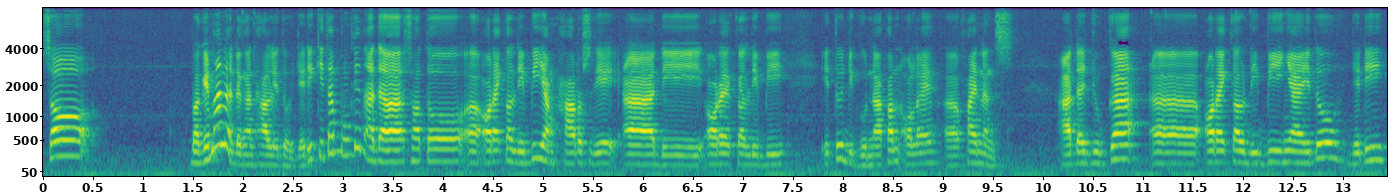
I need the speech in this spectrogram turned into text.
So bagaimana dengan hal itu? Jadi kita mungkin ada suatu uh, Oracle DB yang harus di uh, di Oracle DB itu digunakan oleh uh, finance. Ada juga uh, Oracle DB-nya itu jadi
